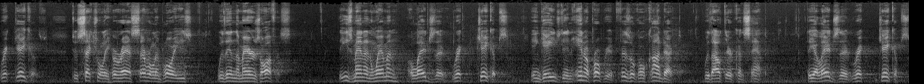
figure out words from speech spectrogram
Rick Jacobs, to sexually harass several employees within the mayor's office. These men and women allege that Rick Jacobs engaged in inappropriate physical conduct without their consent. They allege that Rick Jacobs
